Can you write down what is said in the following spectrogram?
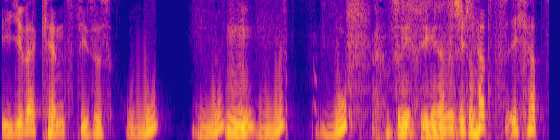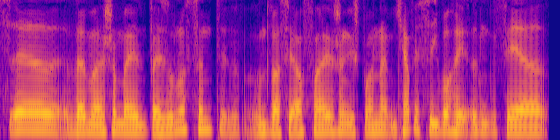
jeder kennt dieses Wup, Wup, mhm. Wup, Wup. Das ist richtig, ja, das stimmt. Ich hatte ich hat's, äh, wenn wir schon bei, bei Sonos sind und was wir auch vorher schon gesprochen haben, ich habe jetzt die Woche ungefähr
